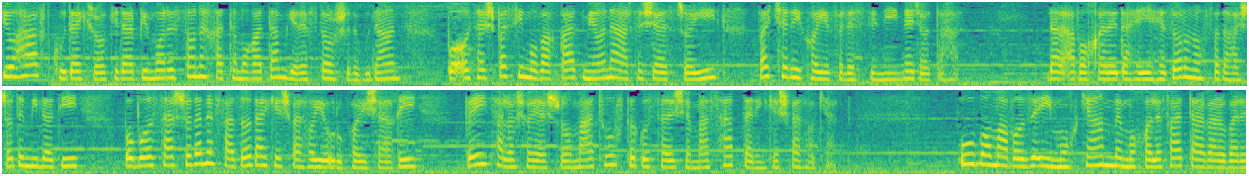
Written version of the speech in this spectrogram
37 کودک را که در بیمارستان خط مقدم گرفتار شده بودند با آتشبسی موقت میان ارتش اسرائیل و چریکای فلسطینی نجات دهد. در اواخر دهه 1980 میلادی با بازتر شدن فضا در کشورهای اروپای شرقی وی تلاشهایش را معطوف به گسترش مذهب در این کشورها کرد. او با مواضعی محکم به مخالفت در برابر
